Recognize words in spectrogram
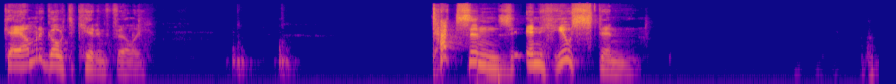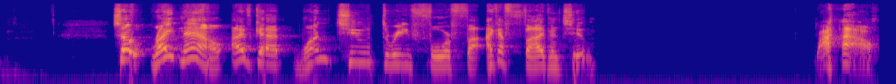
Okay, I'm gonna go with the kid in Philly. Texans in Houston. So right now, I've got one, two, three, four, five. I got five and two. Wow.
